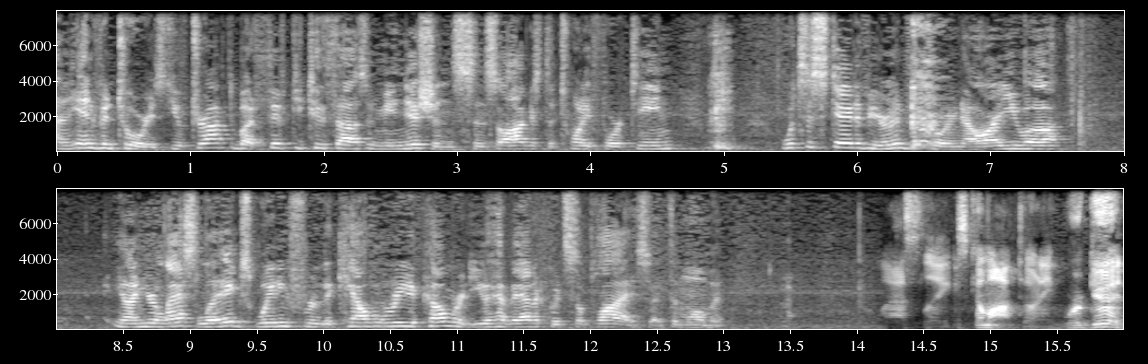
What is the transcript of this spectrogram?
On inventories, you've dropped about 52,000 munitions since August of 2014. What's the state of your inventory now? Are you, uh, you know, on your last legs waiting for the cavalry to come, or do you have adequate supplies at the moment? last legs. Come on, Tony. We're good.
